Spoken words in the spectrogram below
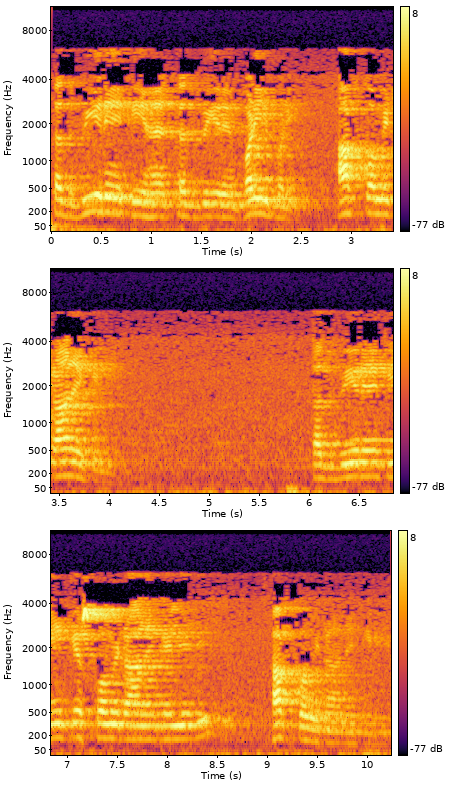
تدبیریں کی ہیں، تدبیریں بڑی بڑی۔ حق کو مٹانے کے لیے۔ تدبیریں کی کس کو مٹانے کے لیے بھی حق کو مٹانے کے لیے۔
